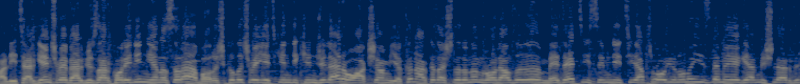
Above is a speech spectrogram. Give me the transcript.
Halit Ergenç ve Bergüzar Korel'in yanı sıra Barış Kılıç ve Yetkin Dikinciler o akşam yakın arkadaşlarının rol aldığı Medet isimli tiyatro oyununu izlemeye gelmişlerdi.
